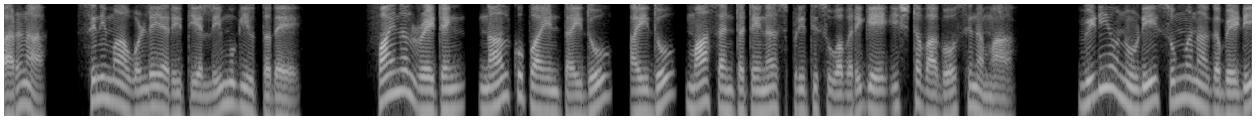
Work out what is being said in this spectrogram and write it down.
ಕಾರಣ ಸಿನಿಮಾ ಒಳ್ಳೆಯ ರೀತಿಯಲ್ಲಿ ಮುಗಿಯುತ್ತದೆ. ಫೈನಲ್ ರೇಟಿಂಗ್ ನಾಲ್ಕು ಪಾಯಿಂಟ್ ಐದು ಐದು ಮಾಸ್ ಎಂಟರ್ಟೈನರ್ಸ್ ಪ್ರೀತಿಸುವವರಿಗೆ ಇಷ್ಟವಾಗೋ ಸಿನಿಮಾ. ವಿಡಿಯೋ ನೋಡಿ ಸುಮ್ಮನಾಗಬೇಡಿ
